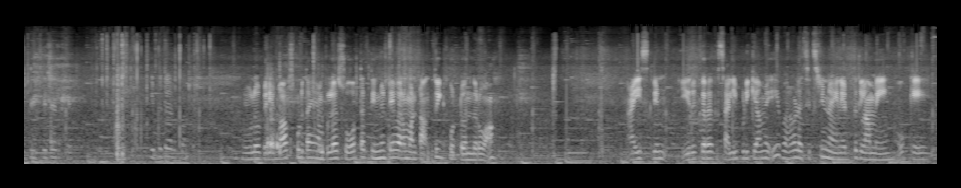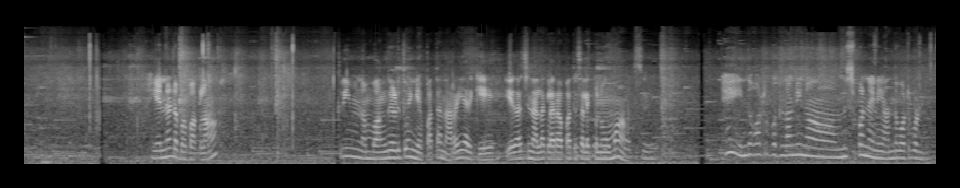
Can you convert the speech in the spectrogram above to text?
இப்படி தான் இருக்கு. இப்படி தான் இருக்கும். இவ்வளோ பெரிய பாக்ஸ் கொடுத்தா என் பிள்ளை சோத்தை தின்னுட்டே வர மாட்டான் தூக்கி போட்டு வந்துடுவான் ஐஸ்கிரீம் இருக்கிற சளி பிடிக்காம ஏ பரவாயில்ல சிக்ஸ்டி நைன் எடுத்துக்கலாமே. ஓகே என்ன டப்பா பார்க்கலாம்? க்ரீம் நம்ம அங்கே எடுத்தோம் இங்கே பார்த்தா நிறையா இருக்கே. ஏதாச்சும் நல்ல கலராக பார்த்து செலக்ட் பண்ணுவோமா? ஏய் இந்த வாட்டர் பாட்டில் தாண்டி நான் மிஸ் பண்ணேனே அந்த வாட்டர் பாட்டில்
